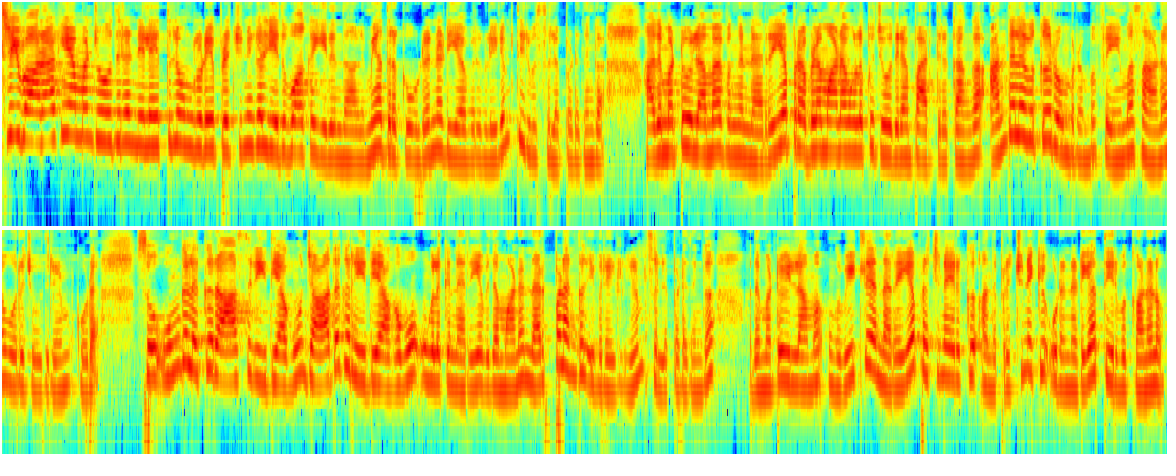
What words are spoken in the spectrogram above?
ஸ்ரீ வாராகி அம்மன் ஜோதிட நிலையத்தில் உங்களுடைய பிரச்சனைகள் எதுவாக இருந்தாலுமே அதற்கு உடனடியாக அவர்களிடம் தீர்வு சொல்லப்படுதுங்க. அது மட்டும் இல்லாமல் இவங்க நிறைய பிரபலமானவங்களுக்கு ஜோதிடம் பார்த்துருக்காங்க. அந்த அளவுக்கு ரொம்ப ரொம்ப ஃபேமஸான ஒரு ஜோதிடம் கூட. ஸோ உங்களுக்கு ராசி ரீதியாகவும் ஜாதக ரீதியாகவும் உங்களுக்கு நிறைய விதமான நற்பலன்கள் இவர்களிடம் சொல்லப்படுதுங்க. அது மட்டும் இல்லாமல் உங்கள் வீட்டில் நிறைய பிரச்சனை இருக்குது அந்த பிரச்சனைக்கு உடனடியாக தீர்வு காணணும்.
